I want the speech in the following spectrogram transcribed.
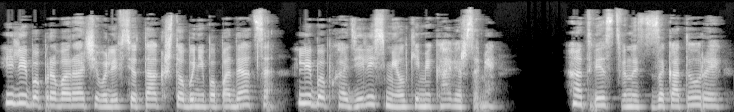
и либо проворачивали все так, чтобы не попадаться, либо обходились мелкими каверзами. Ответственность за которые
